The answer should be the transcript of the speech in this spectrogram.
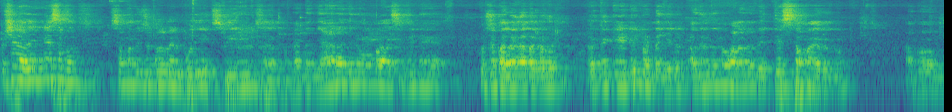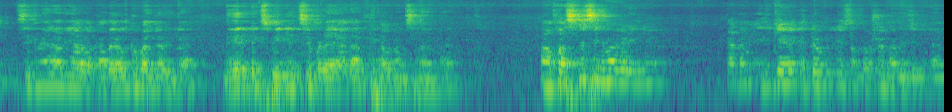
പക്ഷേ അത് എന്നെ സംബന്ധിച്ച് സംബന്ധിച്ചിടത്തോളം ഒരു പുതിയ എക്സ്പീരിയൻസ് ആയിരുന്നു. കാരണം ഞാൻ അതിനു മുമ്പ് ആസിഫിനെ കുറിച്ച് പല കഥകളും ഒക്കെ കേട്ടിട്ടുണ്ടെങ്കിലും അതിൽ നിന്ന് വളരെ വ്യത്യസ്തമായിരുന്നു. അപ്പം സിനിമയിൽ അറിയാമല്ലോ കഥകൾക്ക് പഞ്ഞമില്ല നേരിട്ട് എക്സ്പീരിയൻസ് ഇവിടെ യാഥാർത്ഥ്യങ്ങൾ മനസ്സിലാകുന്നത് ആ ഫസ്റ്റ് സിനിമ കഴിഞ്ഞ് കാരണം എനിക്ക് ഏറ്റവും വലിയ സന്തോഷം എന്താണെന്ന് വെച്ച് കഴിഞ്ഞാൽ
